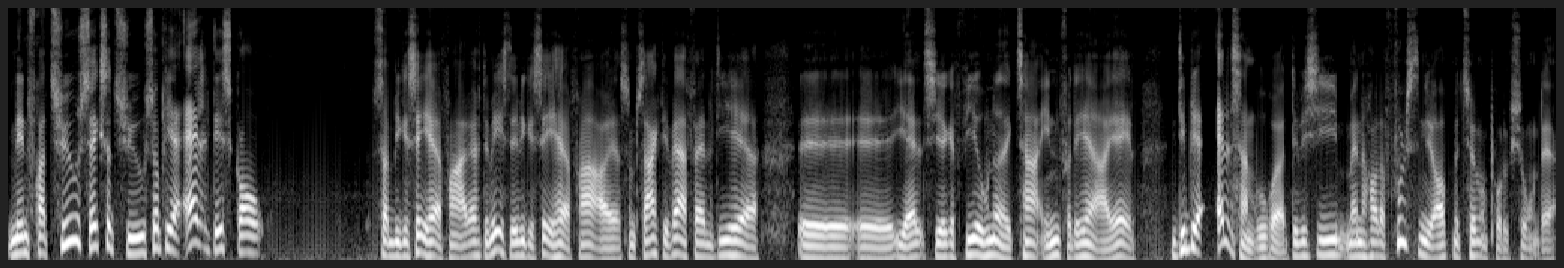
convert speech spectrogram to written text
Men fra 2026, så bliver alt det skov, som vi kan se herfra, i hvert fald det meste det, vi kan se herfra, og som sagt i hvert fald de her øh, øh, i alt cirka 400 hektar inden for det her areal, de bliver alt sammen urørt. Det vil sige, man holder fuldstændig op med tømmerproduktion der.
